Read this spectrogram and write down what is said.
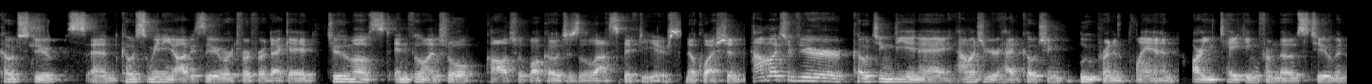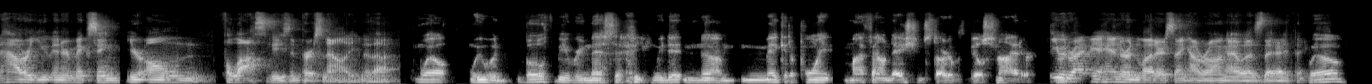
Coach Stoops and Coach Sweeney, obviously, we worked for for a decade. Two of the most influential college football coaches of the last 50 years, no question. How much of your coaching DNA, how much of your head coaching blueprint and plan are you taking from those two? And how are you intermixing your own philosophies and personality into that? Well, we would both be remiss if we didn't um, make it a point. My foundation started with Bill Snyder. He would write me a handwritten letter saying how wrong I was there, I think. Well,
